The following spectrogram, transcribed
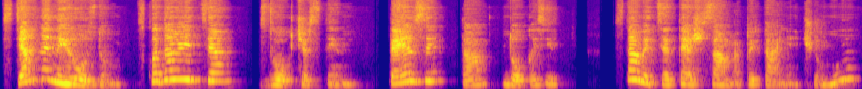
Стягнений роздум складається з двох частин тези та доказів. Ставиться те ж саме питання чому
